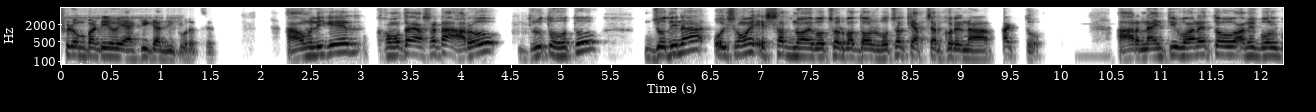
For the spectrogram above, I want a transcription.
ফ্রিডম পার্টি ওই একই কাজই করেছে। আওয়ামী লীগের ক্ষমতায় আসাটা আরও দ্রুত হতো, যদি না ওই সময় এরশাদ নয় বছর বা দশ বছর ক্যাপচার করে না থাকতো। আর নাইনটি ওয়ানে তো আমি বলব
